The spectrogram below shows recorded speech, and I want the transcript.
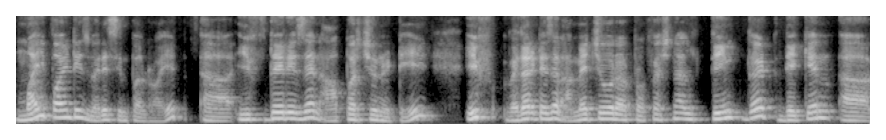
my point is very simple, Rohit. Uh, if there is an opportunity, if whether it is an amateur or professional, think that they can uh,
